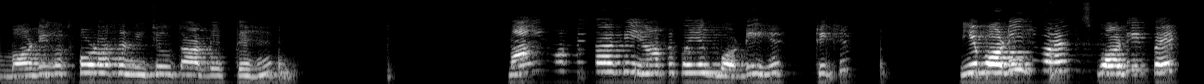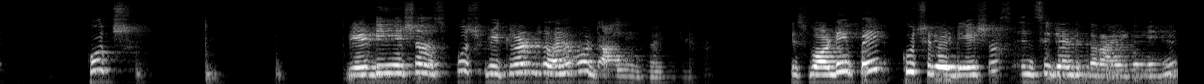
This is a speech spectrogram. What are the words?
बॉडी को थोड़ा सा नीचे उतार देते हैं। मान लो हमने कहा कि यहाँ पे कोई एक बॉडी है, ठीक है? ये बॉडी जो है, इस बॉडी पे कुछ रेडिएशन कुछ विकिरण जो है वो डाले गए हैं। इस बॉडी पे कुछ रेडिएशन इंसिडेंट कराए गए हैं।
